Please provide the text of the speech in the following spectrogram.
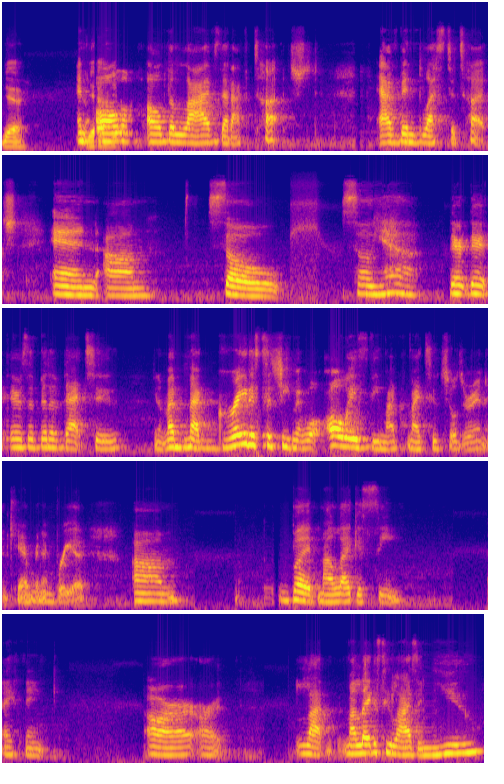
Yeah. And yeah. all of all the lives that I've touched. I've been blessed to touch. And um, so so yeah, there, there there's a bit of that too. You know, my, my greatest achievement will always be my, my two children and Cameron and Bria. Um, but my legacy, I think, are are my legacy lies in you.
